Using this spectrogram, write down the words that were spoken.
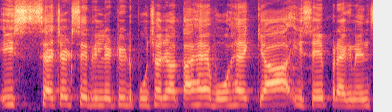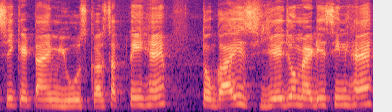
इस सैचेट से रिलेटेड पूछा जाता है, वो है क्या इसे प्रेगनेंसी के टाइम यूज़ कर सकते हैं? तो गाइस ये जो मेडिसिन है,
